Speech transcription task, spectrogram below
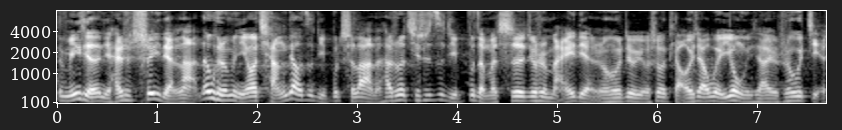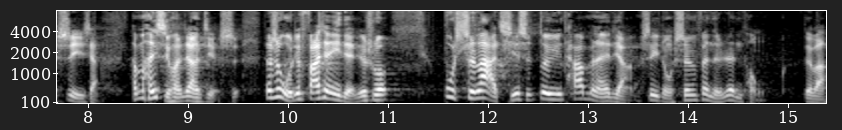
明显的你还是吃一点辣，那为什么你要强调自己不吃辣呢？他说其实自己不怎么吃，就是买一点，然后就有时候调一下味用一下，有时候会解释一下。他们很喜欢这样解释，但是我就发现一点，就是说不吃辣其实对于他们来讲是一种身份的认同，对吧？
